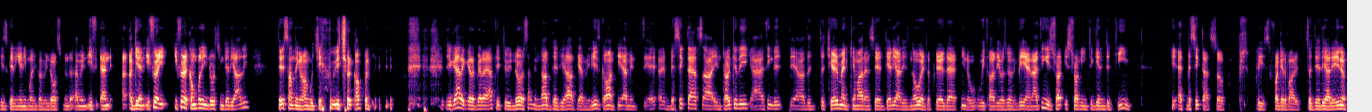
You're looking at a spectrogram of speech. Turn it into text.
he's getting any money from endorsement. I mean, if and uh, again, if you're if you're a company endorsing Dele Alli, there's something wrong with you with your company. you gotta get a better athlete to endorse. I mean, not Dele Alli. I mean, he's gone. He, I mean, uh, Besiktas uh, in Turkey league. I think the uh, the the chairman came out and said Dele Alli is nowhere the player that you know we thought he was going to be, and I think he's, he's struggling to get into team at Besiktas. So please forget about it. So Dele Alli, you know,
